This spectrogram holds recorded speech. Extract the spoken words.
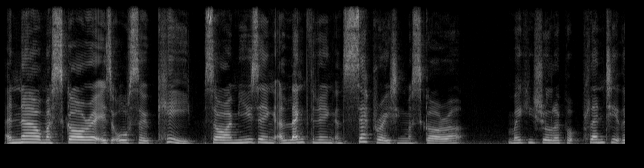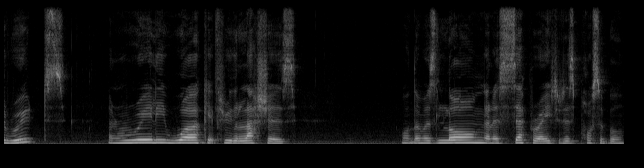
And now mascara is also key. So I'm using a lengthening and separating mascara, making sure that I put plenty at the roots and really work it through the lashes want them as long and as separated as possible.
